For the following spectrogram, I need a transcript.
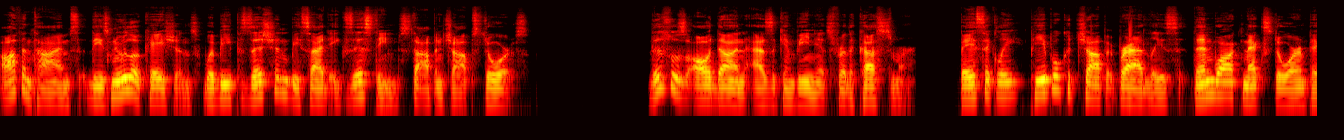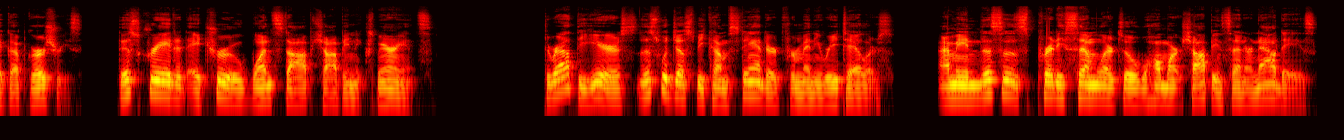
Oftentimes, these new locations would be positioned beside existing Stop and Shop stores. This was all done as a convenience for the customer. Basically, people could shop at Bradlees, then walk next door and pick up groceries. This created a true one stop shopping experience. Throughout the years, this would just become standard for many retailers. I mean, this is pretty similar to a Walmart shopping center nowadays,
